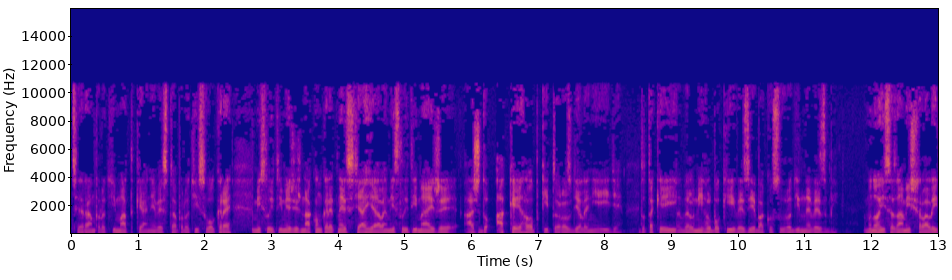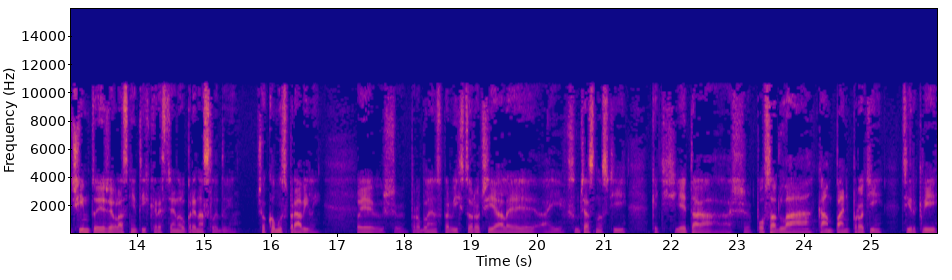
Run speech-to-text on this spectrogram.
dcera proti matke a nevesta proti svokre. Myslí tým Ježiš na konkrétne vzťahy, ale myslí tým aj, že až do aké hĺbky to rozdelenie ide. Do takej veľmi hlbokých väzieb, ako sú rodinné väzby. Mnohí sa zamýšľali, čím to je, že vlastne tých kresťanov prenasledujú. Čo komu spravili? To je už problém z prvých storočí, ale aj v súčasnosti, keď je tá až posadlá kampaň proti cirkvi,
